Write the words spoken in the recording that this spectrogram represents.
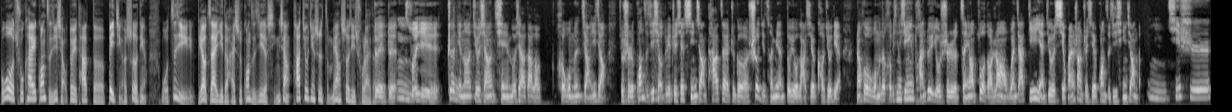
不过除开光子鸡小队它的背景和设定，我自己比较在意的还是光子鸡的形象，它究竟是怎么样设计出来的？对对，所以这里呢就想请罗夏大佬。和我们讲一讲，就是光子机小队这些形象，它在这个设计层面都有哪些考究点？然后我们的和平精英团队又是怎样做到让玩家第一眼就喜欢上这些光子机形象的？嗯，其实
